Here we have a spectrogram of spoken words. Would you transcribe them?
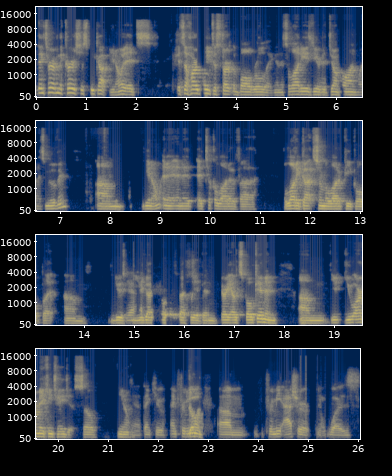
thanks for having the courage to speak up. You know, it's it's a hard thing to start the ball rolling, and it's a lot easier to jump on when it's moving. Um, you know, and it, and it, it took a lot of uh, a lot of guts from a lot of people, but um, you yeah. you guys especially have been very outspoken, and um, you you are making changes. So you know, yeah, thank you. And for me, um, for me, Asher you know, was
